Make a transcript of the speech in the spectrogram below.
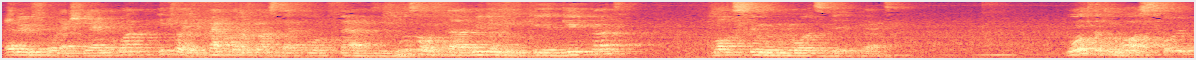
erőforrás hiányban van, itt vagy egy mekkora clustert fogok felhúzni. Húzom fel minimum két gépet, maximum 8 gépet. Mondhatom azt, hogy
